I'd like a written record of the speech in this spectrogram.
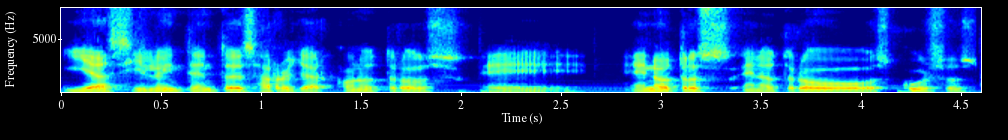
y así lo intento desarrollar con otros, eh, en, otros, en otros cursos.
